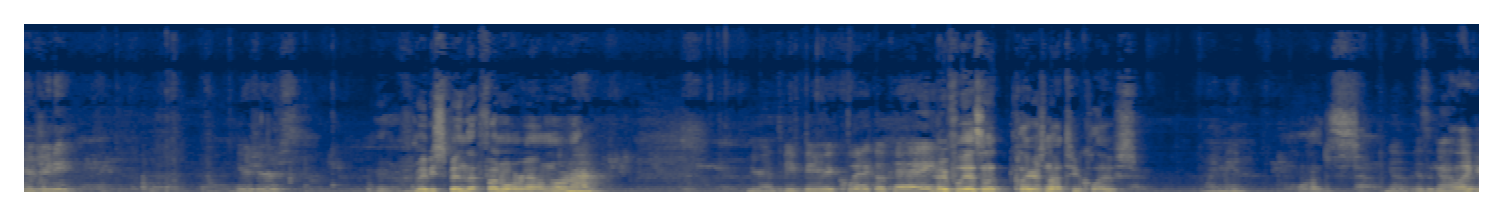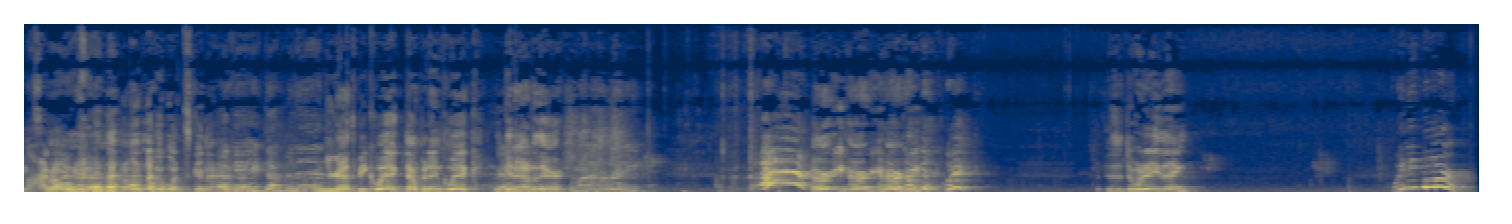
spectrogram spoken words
Here, Judy. Here's yours. Maybe spin that funnel around. Hold or- on. You're gonna have to be very quick, okay? Hopefully that's not. Claire's not too close. What do you mean? Well, I'm just- No, is it gonna like explode? I don't know. I don't know what's gonna happen. Okay, dump it in. You're gonna have to be quick. Dump it in quick. Ready? Get out of there. Come on, Emma, ready? Ah! Hurry, hurry, Emma, hurry. dump it, quick! Is it doing anything? We need more!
